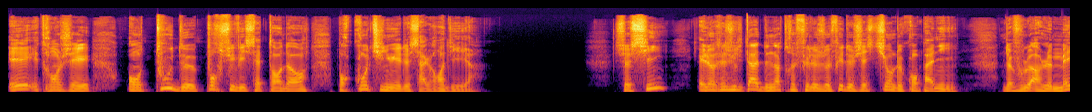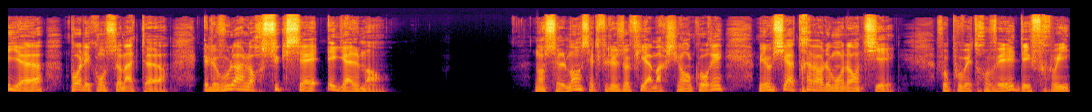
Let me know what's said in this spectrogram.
et étranger ont tous deux poursuivi cette tendance pour continuer de s'agrandir. Ceci est le résultat de notre philosophie de gestion de compagnie, de vouloir le meilleur pour les consommateurs et de vouloir leur succès également. Non seulement cette philosophie a marché en Corée, mais aussi à travers le monde entier. Vous pouvez trouver des fruits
